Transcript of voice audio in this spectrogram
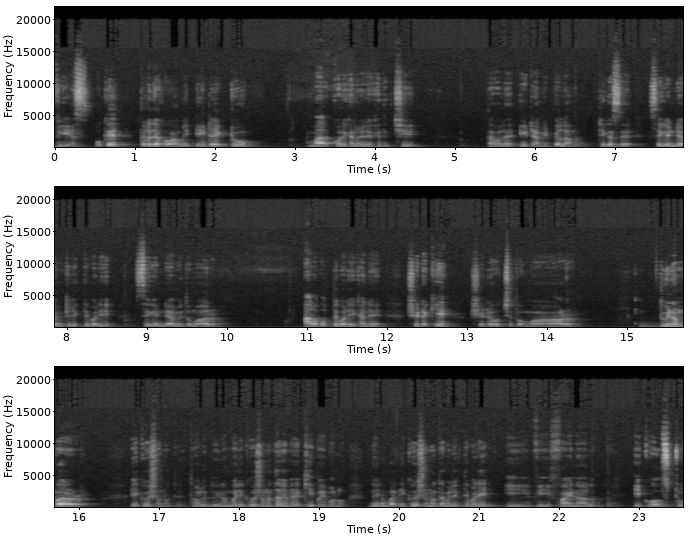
VS okay তাহলে দেখো, আমি এইটা একটু মার্ক করে এখানে রেখে দিচ্ছি। তাহলে এটা আমি পেলাম, ঠিক আছে? সেকেন্ডে আমি কি লিখতে পারি? সেকেন্ডে আমি তোমার আরও করতে পারি এখানে। সেটা কি? সেটা হচ্ছে তোমার দুই নাম্বার ইকুয়েশন হতে। তাহলে দুই নম্বর ইকুয়েশন হতে আমি ভাই কী পাই বলো? দুই নাম্বার ইকুয়েশন হতে আমি লিখতে পারি E V final equals to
